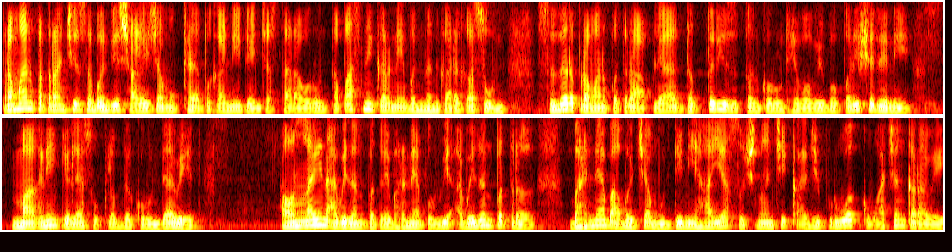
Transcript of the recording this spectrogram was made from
प्रमाणपत्रांशी संबंधित शाळेच्या मुख्याध्यापकांनी त्यांच्या स्तरावरून तपासणी करणे बंधनकारक असून सदर प्रमाणपत्र आपल्या दप्तरी जतन करून ठेवावे व परिषदेने मागणी केल्यास उपलब्ध करून द्यावेत. ऑनलाईन आवेदनपत्रे भरण्यापूर्वी आवेदनपत्र भरण्याबाबतच्या मुद्देनिहाय सूचनांचे काळजीपूर्वक वाचन करावे.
